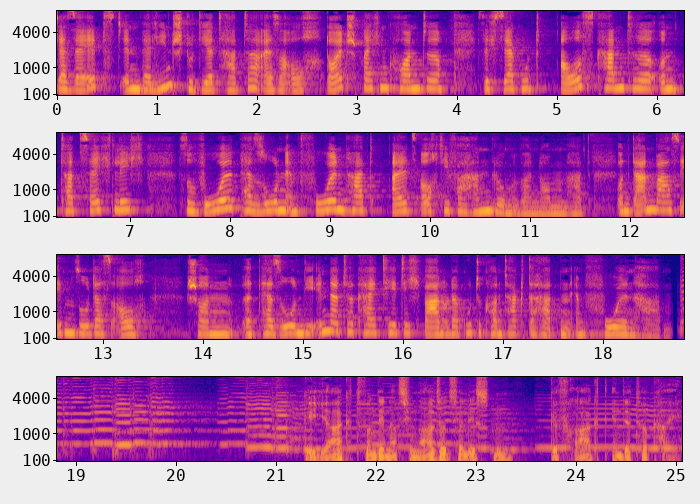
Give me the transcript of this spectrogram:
der selbst in Berlin studiert hatte, also auch Deutsch sprechen konnte, sich sehr gut auskannte und tatsächlich sowohl Personen empfohlen hat, als auch die Verhandlungen übernommen hat. Und dann war es eben so, dass auch schon äh, Personen, die in der Türkei tätig waren oder gute Kontakte hatten, empfohlen haben. Gejagt von den Nationalsozialisten, gefragt in der Türkei.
